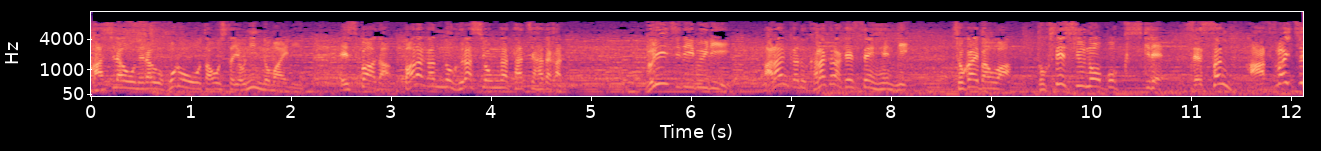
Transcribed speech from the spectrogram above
柱を狙うホローを倒した4人の前にエスパーダバラガンのフラシオンが立ちはだかる。ブリーチ DVD アランカルカラクラ決戦編に。初回版は特製収納ボックス付きで絶賛発売中。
